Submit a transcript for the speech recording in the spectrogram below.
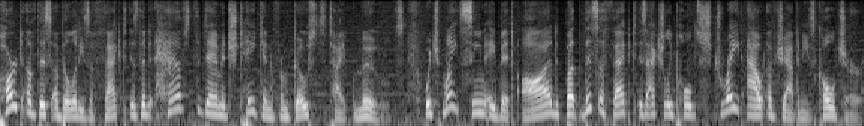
Part of this ability's effect is that it halves the damage taken from ghost-type moves, which might seem a bit odd, but this effect is actually pulled straight out of Japanese culture,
